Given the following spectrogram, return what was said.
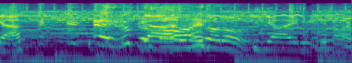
Yeah. Hey, this good Yeah. song right though. Yeah, it is hard.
